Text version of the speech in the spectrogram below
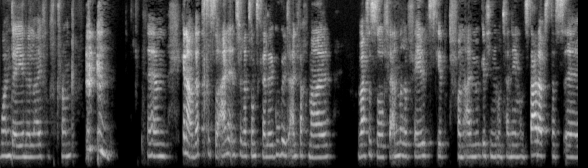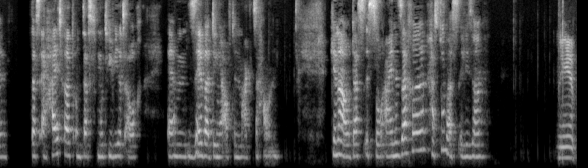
One Day in the Life of Trump. ähm, genau, das ist so eine Inspirationsquelle. Googelt einfach mal, was es so für andere Fails gibt von allen möglichen Unternehmen und Startups. Das, äh, das erheitert und das motiviert auch, ähm, selber Dinge auf den Markt zu hauen. Genau, das ist so eine Sache. Hast du was, Elisa? Nee,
